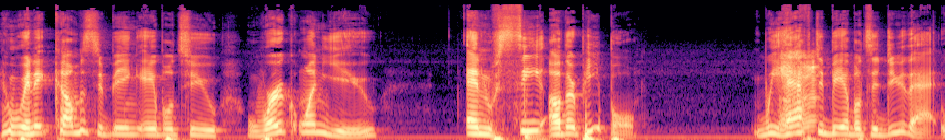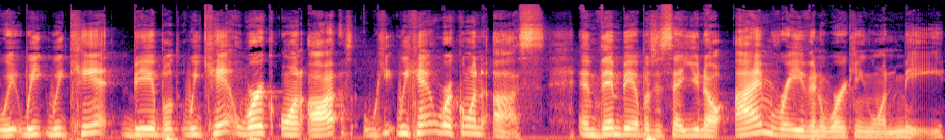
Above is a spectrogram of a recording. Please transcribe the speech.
when it comes to being able to work on you and see other people. We have mm-hmm. to be able to do that. We, we we can't be able we can't work on us we, we can't work on us and then be able to say, you know, I'm Raven working on me.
